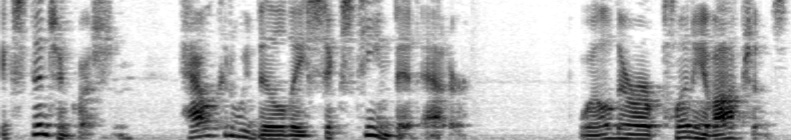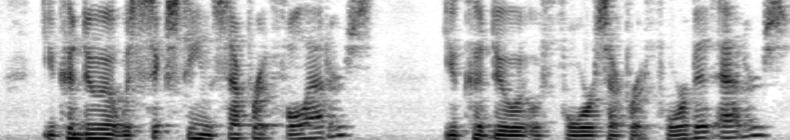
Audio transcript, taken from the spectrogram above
Extension question. How could we build a 16-bit adder? Well, there are plenty of options. You could do it with 16 separate full adders. You could do it with four separate 4-bit adders.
